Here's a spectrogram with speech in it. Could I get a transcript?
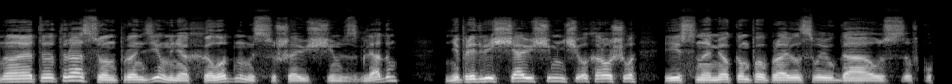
На этот раз он пронзил меня холодным и иссушающим взглядом, не предвещающим ничего хорошего, и с намеком поправил свою гауссовку.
